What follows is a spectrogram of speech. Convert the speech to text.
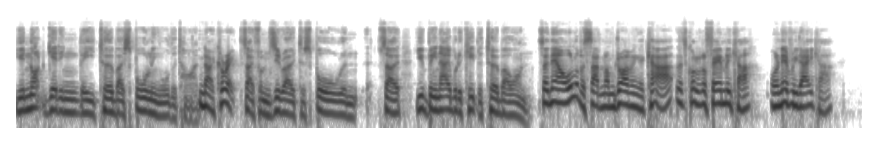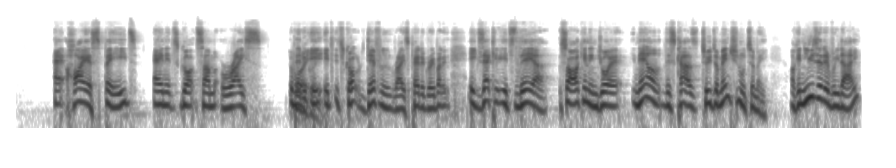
you're not getting the turbo spooling all the time. No, correct. So from zero to spool, and so you've been able to keep the turbo on. So now all of a sudden I'm driving a car, let's call it a family car or an everyday car, at higher speeds and it's got some race. Well, it, it, it's got definite race pedigree, but it, exactly, it's there. So I can enjoy it. Now this car's two dimensional to me. I can use it every day,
